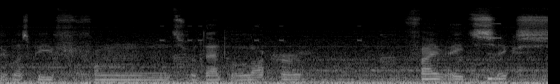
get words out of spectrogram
It must be from through that locker. Five eight six.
